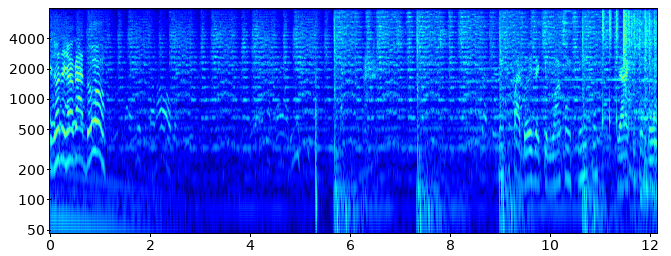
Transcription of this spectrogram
Mais outro jogador! Cinco para dois aqui, Luan com cinco, Jaraqui com dois.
